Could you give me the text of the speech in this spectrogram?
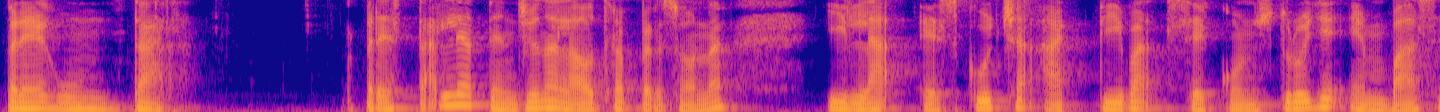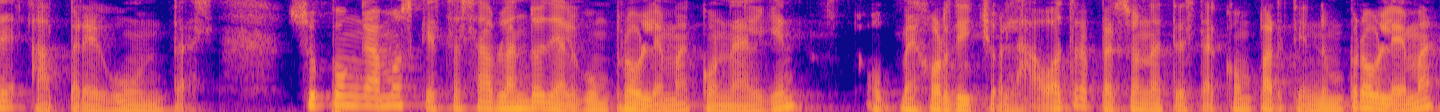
preguntar, prestarle atención a la otra persona y la escucha activa se construye en base a preguntas. Supongamos que estás hablando de algún problema con alguien, o mejor dicho, la otra persona te está compartiendo un problema,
